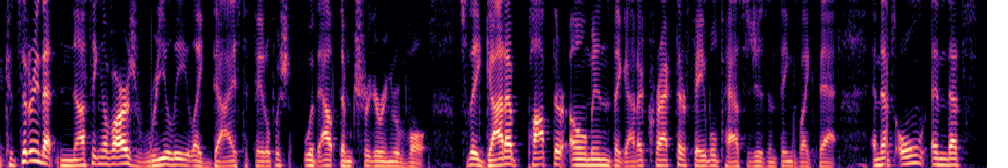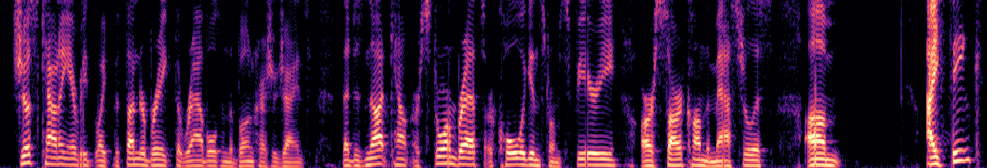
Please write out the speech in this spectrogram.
considering that nothing of ours really like dies to fatal push without them triggering revolt. So they gotta pop their omens they gotta crack their fabled passages and things like that. And that's all and that's just counting every like the thunderbreak the rabbles and the bone crusher giants. That does not count our storm breaths our kolaghan storm's fury our sarkhan the masterless. Um i think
